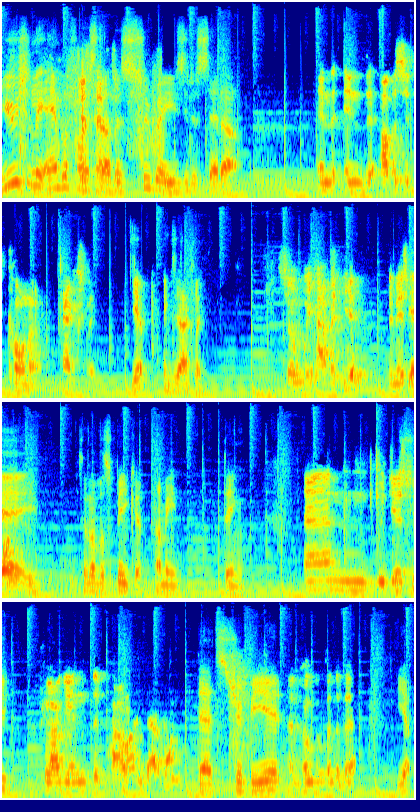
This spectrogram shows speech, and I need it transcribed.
Usually, Amplifi Just stuff to- is super easy to set up. in in the opposite corner actually. Yep, exactly. So we have it here, the mesh Yay! It's another speaker. I mean, thing. And we just should- plug in the power in that one That should be it. and hope for the best. Yep.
